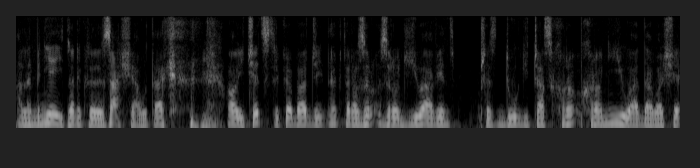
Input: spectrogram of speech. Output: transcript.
ale mniej ten, który zasiał, tak, Mhm. ojciec, tylko bardziej, no, która zro- zrodziła, a więc przez długi czas chro- chroniła, dała się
